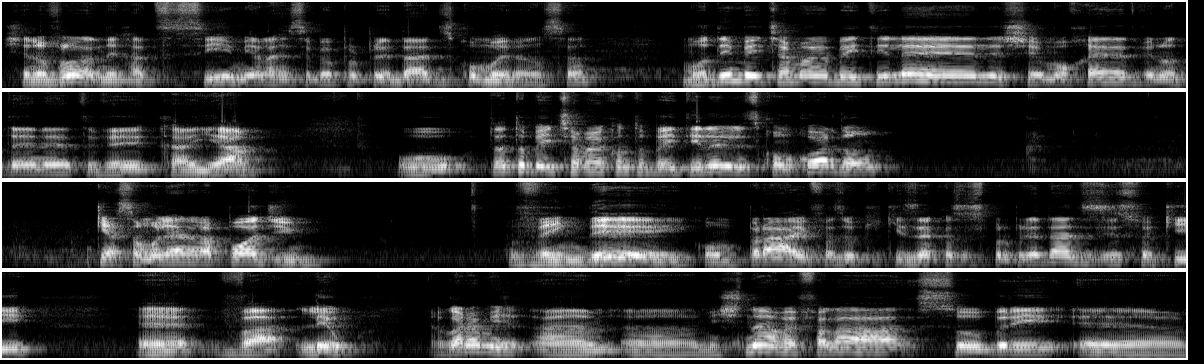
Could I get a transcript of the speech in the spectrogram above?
Xenoflora Nehatsim, ela recebeu propriedades como herança. Modim Beit Shammai Beit Hillel, Shemocheret Venotenet. O tanto Beit Shammai quanto Beit Hillel, eles concordam que essa mulher ela pode vender e comprar e fazer o que quiser com essas propriedades. Isso aqui é, valeu. Agora a, a, a Mishnah vai falar sobre é,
